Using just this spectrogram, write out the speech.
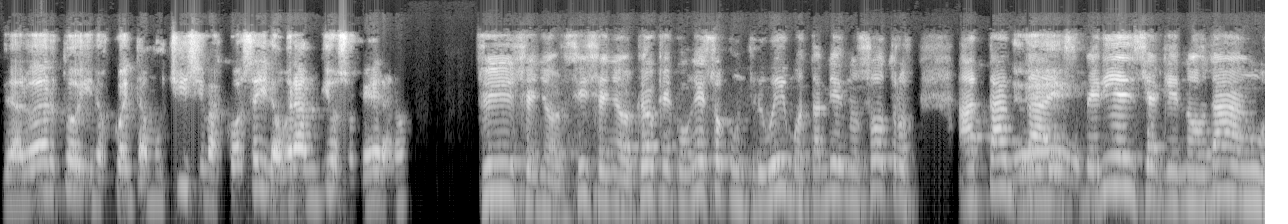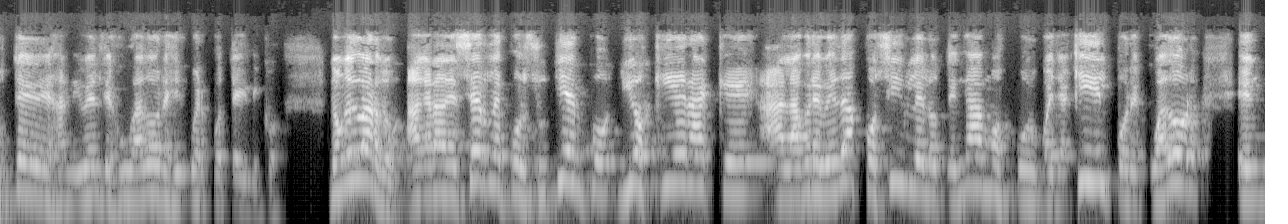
de Alberto y nos cuenta muchísimas cosas y lo grandioso que era, ¿no? Sí, señor, sí, señor. Creo que con eso contribuimos también nosotros a tanta experiencia que nos dan ustedes a nivel de jugadores y cuerpo técnico. Don Eduardo, agradecerle por su tiempo. Dios quiera que a la brevedad posible lo tengamos por Guayaquil, por Ecuador, en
